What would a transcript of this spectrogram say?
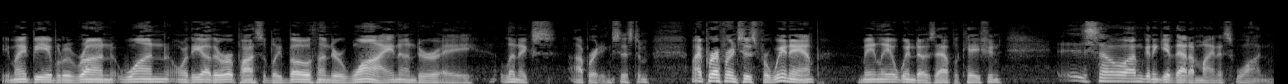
You might be able to run one or the other or possibly both under Wine under a Linux operating system. My preference is for Winamp, mainly a Windows application, so I'm going to give that a minus one.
